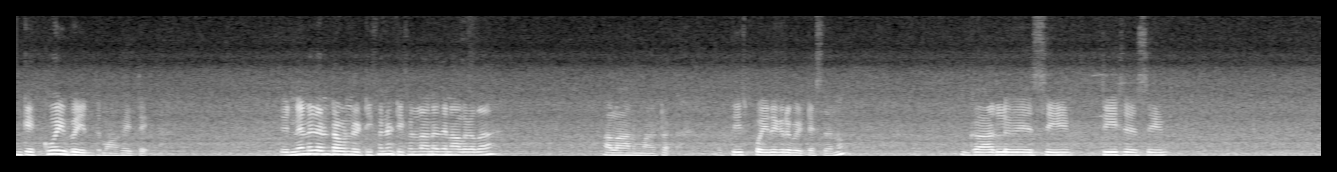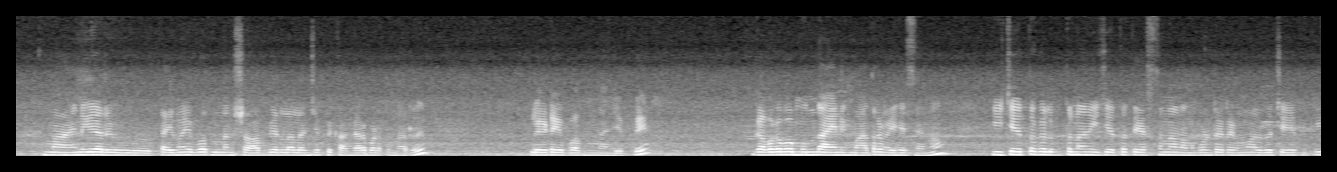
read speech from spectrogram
ఇంకెక్కువ అయిపోయిద్ది మాకైతే. ఎన్నైనా తింటామండి. టిఫిన్ టిఫిన్లోనే తినాలి కదా. అలా అనమాట తీసి పొయ్యి దగ్గర పెట్టేశాను. గారెలు వేసి తీసేసి మా ఆయనగారు టైం అయిపోతుందని షాప్కి వెళ్ళాలని చెప్పి కంగారు పడుతున్నారు. లేట్ అయిపోతుందని చెప్పి. గబగబా ముందు ఆయనకి మాత్రం వేసేసాను. ఈ చేత్తో కలుపుతున్నాను ఈ చేత్తో తీస్తున్నాను అనుకుంటారేమో అదిగో చేతికి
